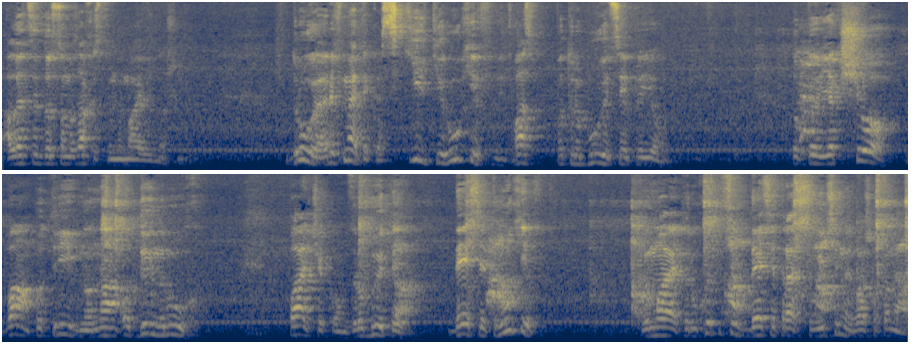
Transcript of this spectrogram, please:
але це до самозахисту не має відношення. Друге, арифметика. Скільки рухів від вас потребує цей прийом? Тобто, якщо вам потрібно на один рух пальчиком зробити 10 рухів, ви маєте рухатися в 10 разів швидше, ніж ваш опонент.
